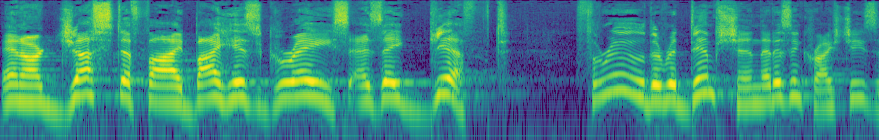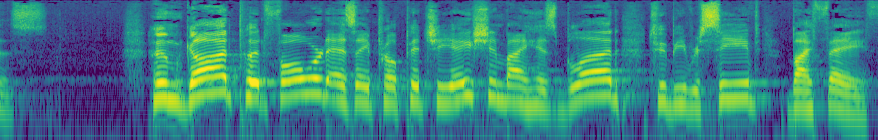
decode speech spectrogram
and are justified by his grace as a gift through the redemption that is in Christ Jesus, whom God put forward as a propitiation by his blood to be received by faith.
